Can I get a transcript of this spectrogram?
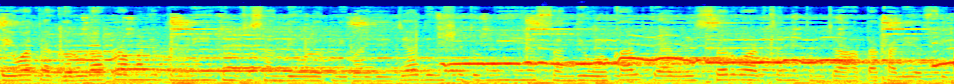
तेव्हा त्या गरुडाप्रमाणे तुम्हीही तुमची संधी ओळखली पाहिजे. ज्या दिवशी तुम्ही ही संधी ओळखाल त्यावेळेस सर्व अडचणी तुमच्या हाताखाली असतील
